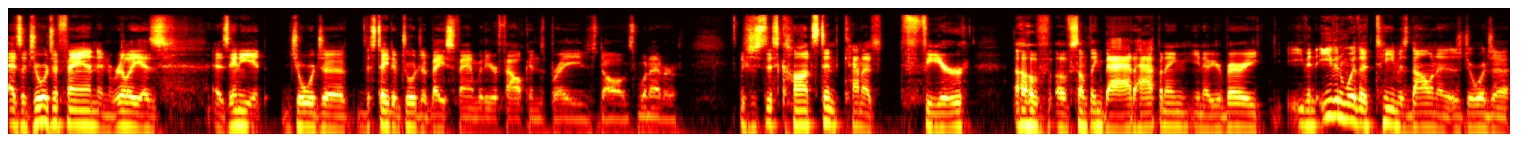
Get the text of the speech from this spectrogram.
as a Georgia fan, and really as as any Georgia, the state of Georgia based fan, whether you're Falcons, Braves, Dogs, whatever, it's just this constant kind of fear of of something bad happening. You know, you're very even even with a team as dominant as Georgia,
